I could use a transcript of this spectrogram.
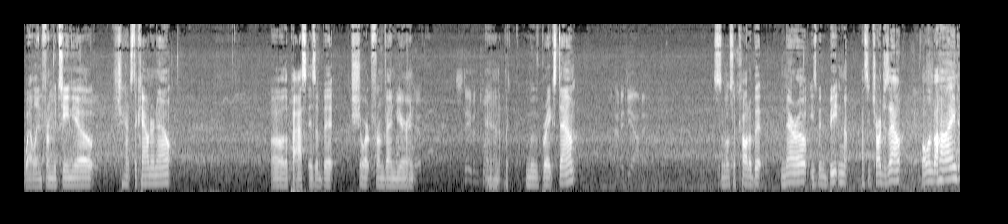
Well in from Moutinho. Chance to counter now. Oh, the pass is a bit short from Van Buren. And the move breaks down. Samosa caught a bit narrow. He's been beaten as he charges out. Ball in behind.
